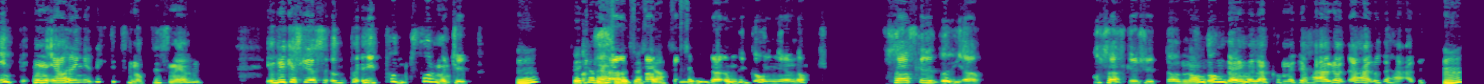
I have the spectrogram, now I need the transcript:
Inte, jag har ingen riktigt synopsis, men jag, jag brukar skriva i punktformer typ. Mm, det kan här absolut räcka. under gången och så här ska det börja. Och så här ska det sluta någon gång däremellan kommer det här och det här och det här. Mm,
